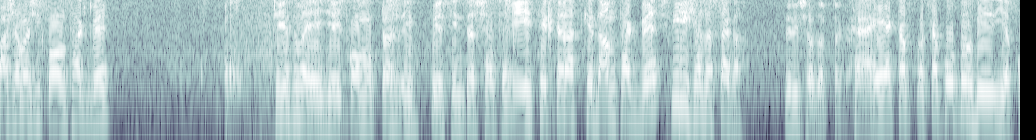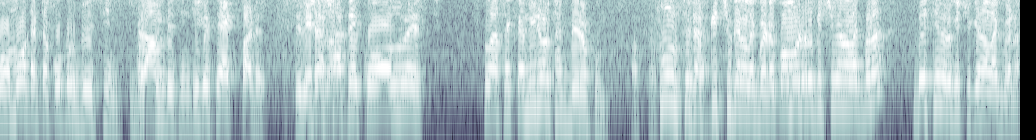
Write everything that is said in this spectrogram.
পাশাপাশি কল থাকবে। ঠিক আছে ভাই এই যে কমরটার এই পেসিনটার সাথে। এই সেটটার আজকে দাম থাকবে তিরিশ হাজার টাকা। তিরিশ হাজার টাকা। হ্যাঁ এই একটা একটা কোটোর ইয়া একটা কোটোর বেসিন ড্রাম বেসিন ঠিক আছে এক পার্টের এটার সাথে কল ওয়েস্ট প্লাস একটা মিরর থাকবে এরকম। আচ্ছা। ফুল সেটআপ কিছু কেনা লাগবে এটা কমোডেরও কিছু কেনা লাগবে না বেসিনেরও কিছু কেনা লাগবে না।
